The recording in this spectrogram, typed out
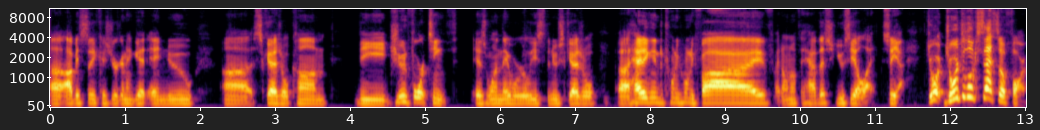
Uh, obviously, because you're going to get a new uh, schedule come the June 14th is when they will release the new schedule. Uh, heading into 2025, I don't know if they have this UCLA. So yeah, Georgia looks set so far.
